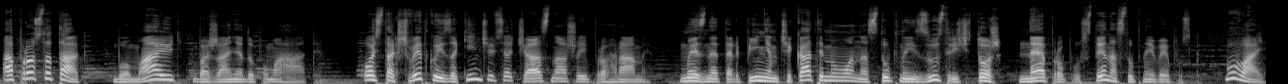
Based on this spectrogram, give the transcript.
а просто так, бо мають бажання допомагати. Ось так швидко і закінчився час нашої програми. Ми з нетерпінням чекатимемо наступної зустріч, тож не пропусти наступний випуск. Бувай!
